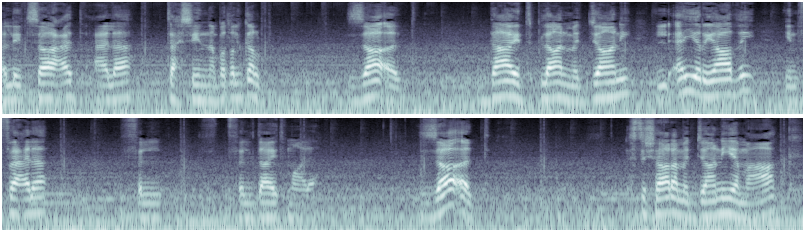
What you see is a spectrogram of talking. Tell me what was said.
اللي تساعد على تحسين نبض القلب. زائد diet plan مجاني لأي رياضي ينفع له في ال... في الدايت ماله. زائد استشارة مجانية معاك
